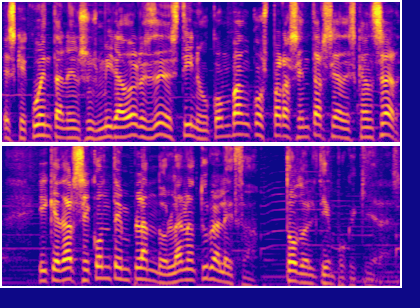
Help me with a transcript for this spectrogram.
es que cuentan en sus miradores de destino con bancos para sentarse a descansar y quedarse contemplando la naturaleza todo el tiempo que quieras.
